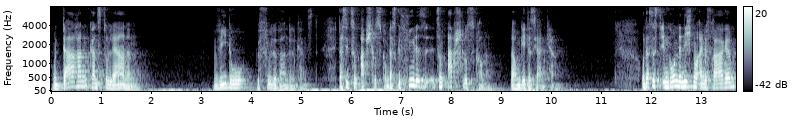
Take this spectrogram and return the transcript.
Und daran kannst du lernen, wie du Gefühle wandeln kannst. Dass sie zum Abschluss kommen, dass Gefühle zum Abschluss kommen. Darum geht es ja im Kern. Und das ist im Grunde nicht nur eine Frage,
